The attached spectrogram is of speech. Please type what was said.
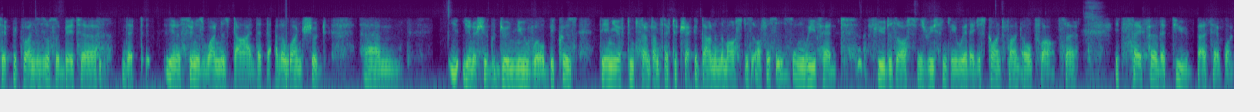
separate ones, it's also better that you know as soon as one has died, that the other one should. Um, you, know, should do a new will because then you have to sometimes have to track it down in the master's offices. And we've had a few disasters recently where they just can't find old files. So it's safer that you both have one.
